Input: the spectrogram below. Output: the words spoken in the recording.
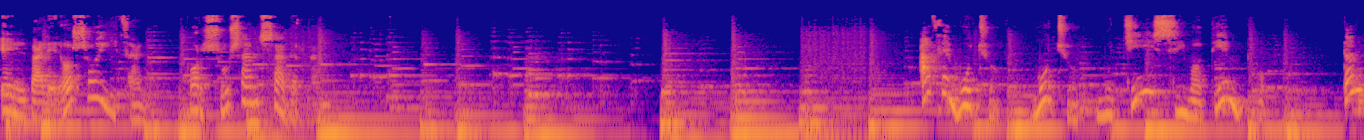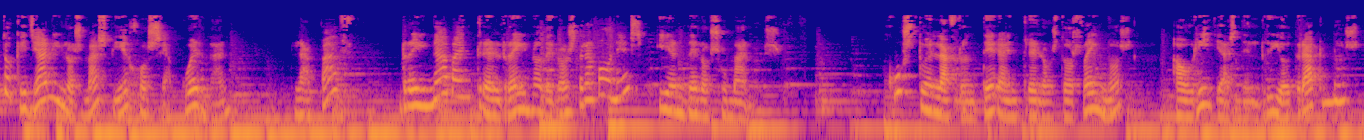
El valeroso Ethan por Susan Sutherland. Hace mucho, mucho, muchísimo tiempo, tanto que ya ni los más viejos se acuerdan, la paz reinaba entre el reino de los dragones y el de los humanos justo en la frontera entre los dos reinos, a orillas del río Dracnos,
